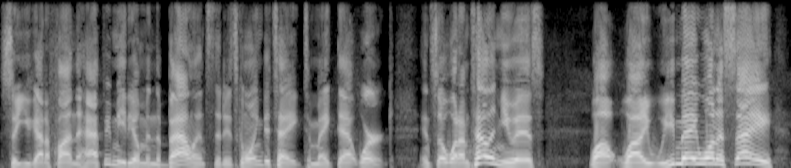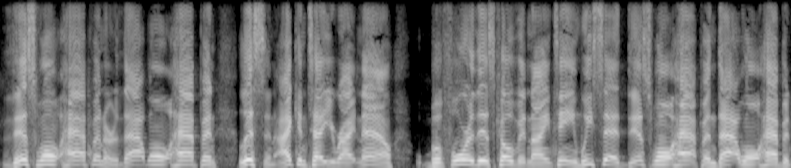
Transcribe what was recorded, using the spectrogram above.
So you got to find the happy medium and the balance that it's going to take to make that work. And so what I'm telling you is while while we may want to say this won't happen or that won't happen, listen, I can tell you right now, before this COVID-19, we said this won't happen, that won't happen.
